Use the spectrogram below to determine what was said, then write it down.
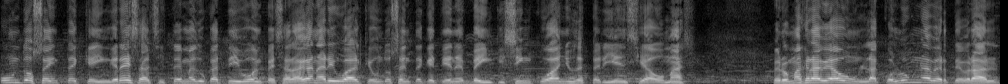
un docente que ingresa al sistema educativo empezará a ganar igual que un docente que tiene 25 años de experiencia o más. Pero más grave aún, la columna vertebral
